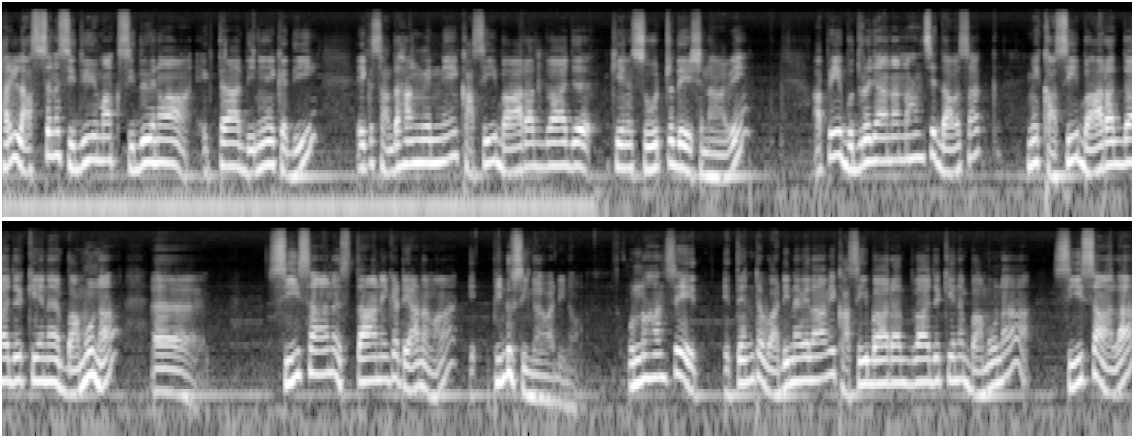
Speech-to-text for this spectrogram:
හරි ලස්සන සිදුවීමක් සිදු වෙනවා එක්තරා දිනයකදී ඒක සඳහන් වෙන්නේ කසී භාරද්වාජ කියන සූත්‍ර දේශනාවේ අපේ බුදුරජාණන් වහන්සේ දවසක් මේ කසී භාරද්වාජ කියන බමුණා සීසාන ස්ථානයකට යනවා පිඩු සිඟා වඩිනවා. උන්වහන්සේ එතෙන්ට වඩින වෙලාවේ කසී භාරද්වාජ කියන බමුණා සීසාලා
